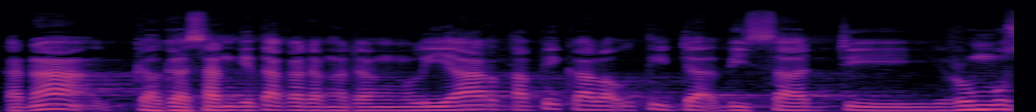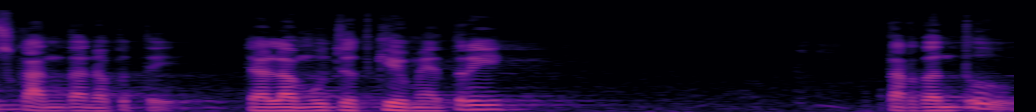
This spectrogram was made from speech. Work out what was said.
Karena gagasan kita kadang-kadang liar tapi kalau tidak bisa dirumuskan tanda petik dalam wujud geometri tertentu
